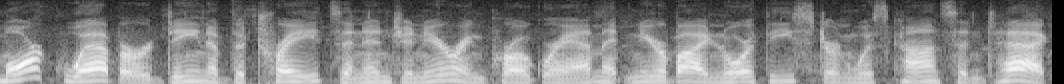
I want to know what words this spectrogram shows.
Mark Weber, Dean of the Trades and Engineering Program at nearby Northeastern Wisconsin Tech,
